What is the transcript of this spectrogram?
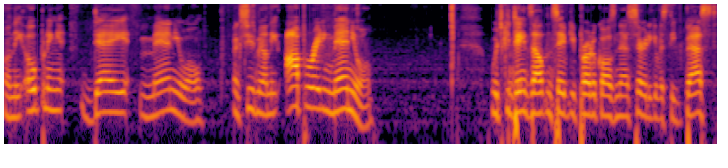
on the opening day manual, excuse me, on the operating manual, which contains health and safety protocols necessary to give us the best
